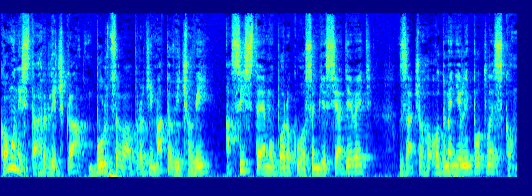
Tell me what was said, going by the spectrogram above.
Komunista Hrdlička burcoval proti Matovičovi a systému po roku 89, za čo ho odmenili potleskom.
